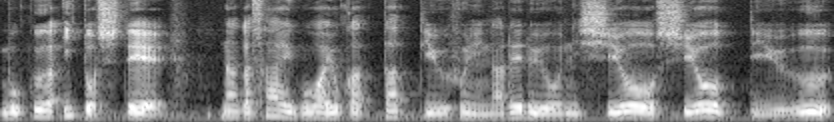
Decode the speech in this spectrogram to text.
僕が意図してなんか最後は良かったっていうふうになれるようにしようしようっていう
